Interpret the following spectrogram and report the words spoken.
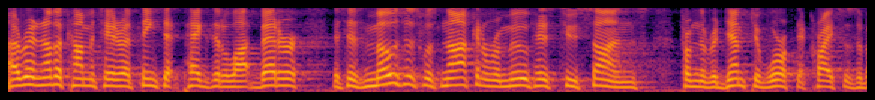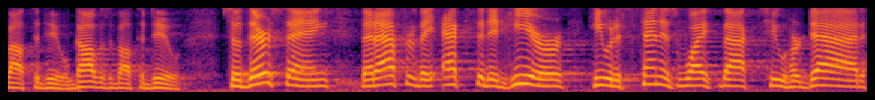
I read another commentator, I think, that pegs it a lot better. It says Moses was not going to remove his two sons from the redemptive work that Christ was about to do, God was about to do. So they're saying that after they exited here, he would have sent his wife back to her dad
